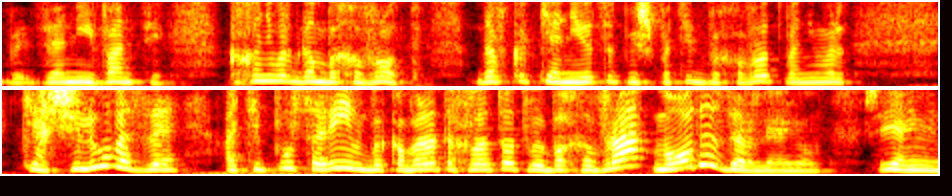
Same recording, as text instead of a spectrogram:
וזה אני הבנתי. ככה אני אומרת גם בחברות, דווקא כי אני יועצת משפטית בחברות, ואני אומרת, כי השילוב הזה, הטיפוס הרים וקבלת החלטות ובחברה, מאוד עוזר לי היום. שתדעי, אני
